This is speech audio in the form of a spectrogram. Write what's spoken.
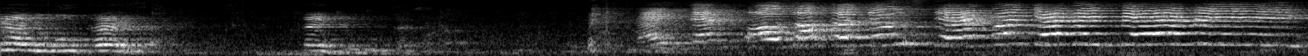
right now, you lieutenant. Thank you, lieutenant. I can close up the newsstand. We're getting married.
